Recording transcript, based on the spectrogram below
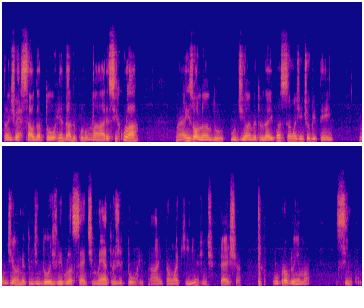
transversal da torre é dada por uma área circular, né, isolando o diâmetro da equação, a gente obtém um diâmetro de 2,7 metros de torre. Tá? Então aqui a gente fecha o problema 5.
